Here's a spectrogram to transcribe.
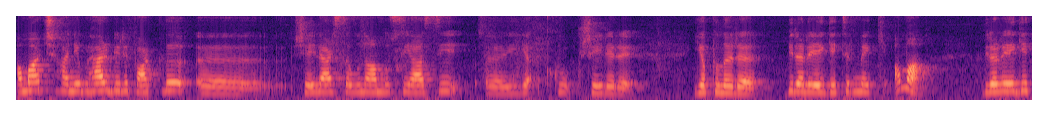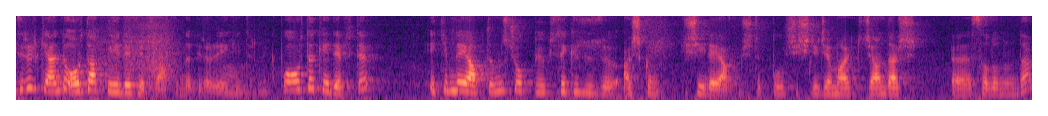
amaç hani her biri farklı e, şeyler savunan bu siyasi e, şeyleri, yapıları bir araya getirmek ama bir araya getirirken de ortak bir hedef etrafında bir araya getirmek. Bu ortak hedefte Ekim'de yaptığımız çok büyük 800'ü aşkın kişiyle yapmıştık bu Şişli Cemal Candaş e, salonunda.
